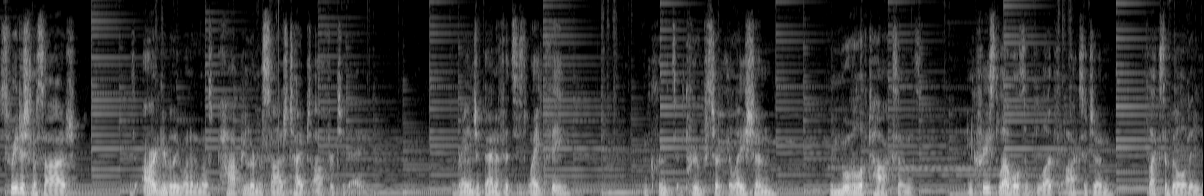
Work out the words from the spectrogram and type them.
Swedish massage is arguably one of the most popular massage types offered today. The range of benefits is lengthy, includes improved circulation, removal of toxins, increased levels of blood oxygen, flexibility,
